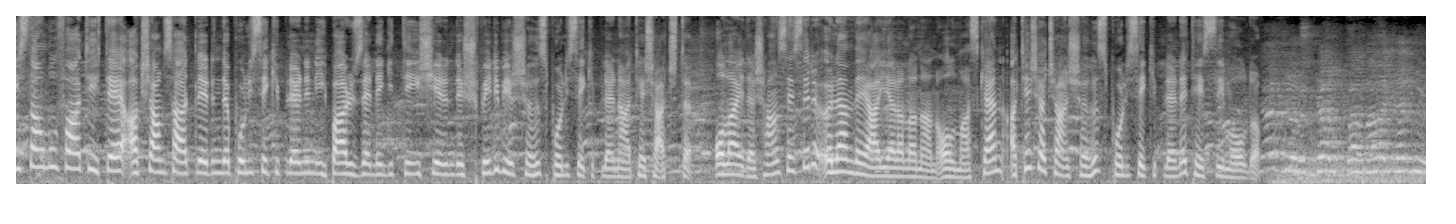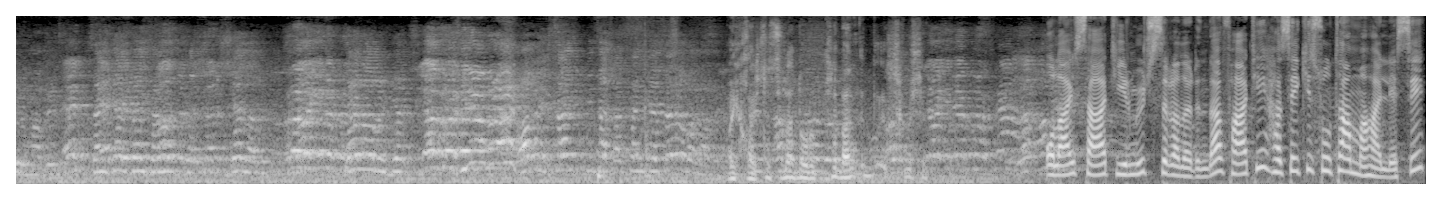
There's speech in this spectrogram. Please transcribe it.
İstanbul Fatih'te akşam saatlerinde polis ekiplerinin ihbar üzerine gittiği iş yerinde şüpheli bir şahıs polis ekiplerine ateş açtı. Olayda şans eseri ölen veya yaralanan olmazken ateş açan şahıs polis ekiplerine teslim oldu. Gel diyorum gel ben bana gel diyorum abi. Sen gel ben sana gel abi. Gel abi gel. Abi sen bir dakika sen gelsene bana abi. Ay kaçtı silah doğrultmuşsa ben de sıkmışım. Olay saat 23 sıralarında Fatih Haseki Sultan Mahallesi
